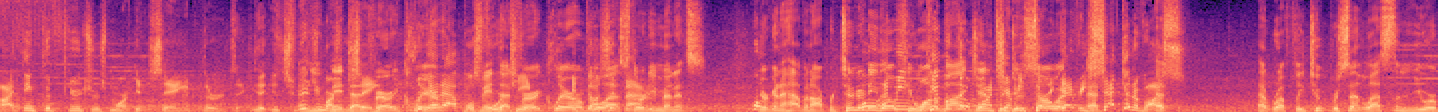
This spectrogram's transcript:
I think the futures market is saying absurd things. The futures And you've made that saying, very clear. Forget Apple's You've made that very clear It over the last matter. 30 minutes. Well- You're going to have an opportunity, Well, though, I mean, if you want to buy, don't Jim, to every do so third- at, every at- second of us. At, at roughly 2% less than you were,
